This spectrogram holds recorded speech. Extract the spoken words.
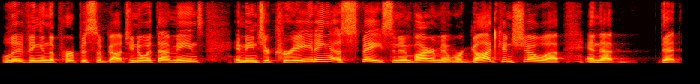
living in the purpose of God. Do you know what that means? It means you're creating a space, an environment where God can show up and that that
